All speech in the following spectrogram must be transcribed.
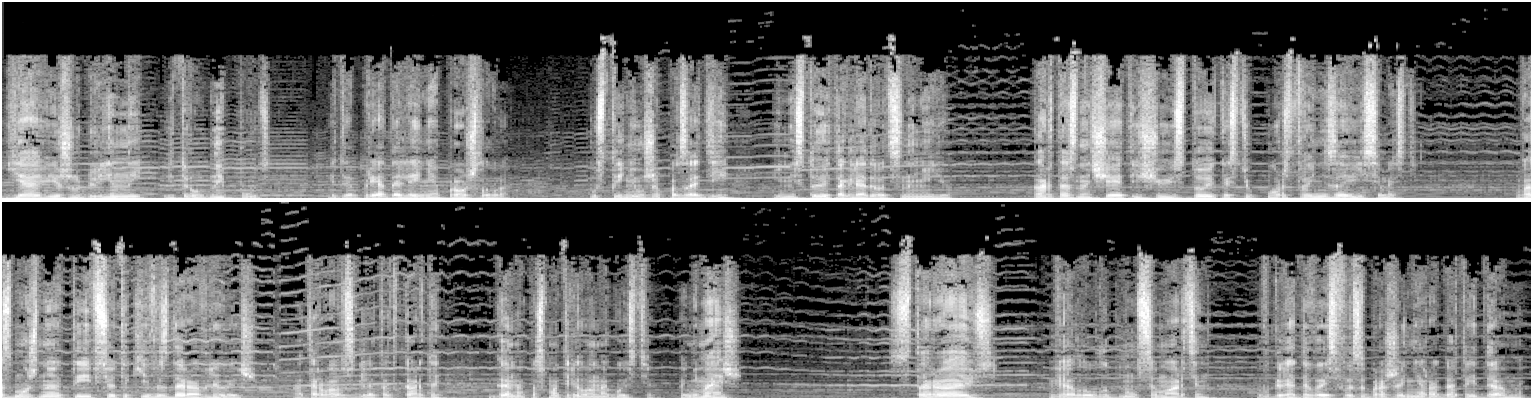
«я вижу длинный и трудный путь. Это преодоление прошлого. Пустыня уже позади, и не стоит оглядываться на нее. Карта означает еще и стойкость, упорство и независимость. Возможно, ты все-таки выздоравливаешь. Оторвав взгляд от карты, Гана посмотрела на гостя. Понимаешь? Стараюсь, вяло улыбнулся Мартин, вглядываясь в изображение рогатой дамы,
